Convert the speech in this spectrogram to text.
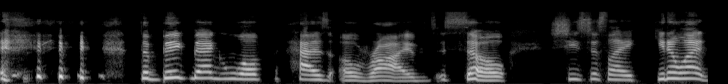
the big bag wolf has arrived. So she's just like, you know what,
